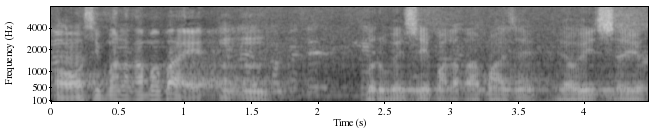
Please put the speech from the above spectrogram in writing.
Oh si Malakama baik mm -mm. Baru wes si Malakama aja Ya wis ayo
